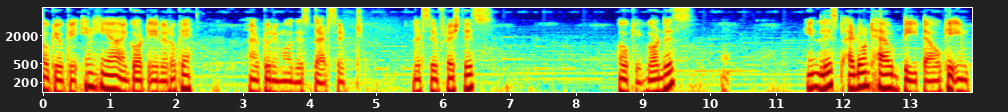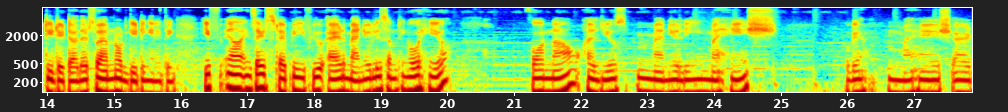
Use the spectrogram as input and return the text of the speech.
Okay okay in here I got error okay? I have to remove this that's it. Let's refresh this. Okay got this. In list I don't have data okay empty data that's why I'm not getting anything. If uh, inside Strapi if you add manually something over here for now I'll use manually Mahesh. Okay Mahesh at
